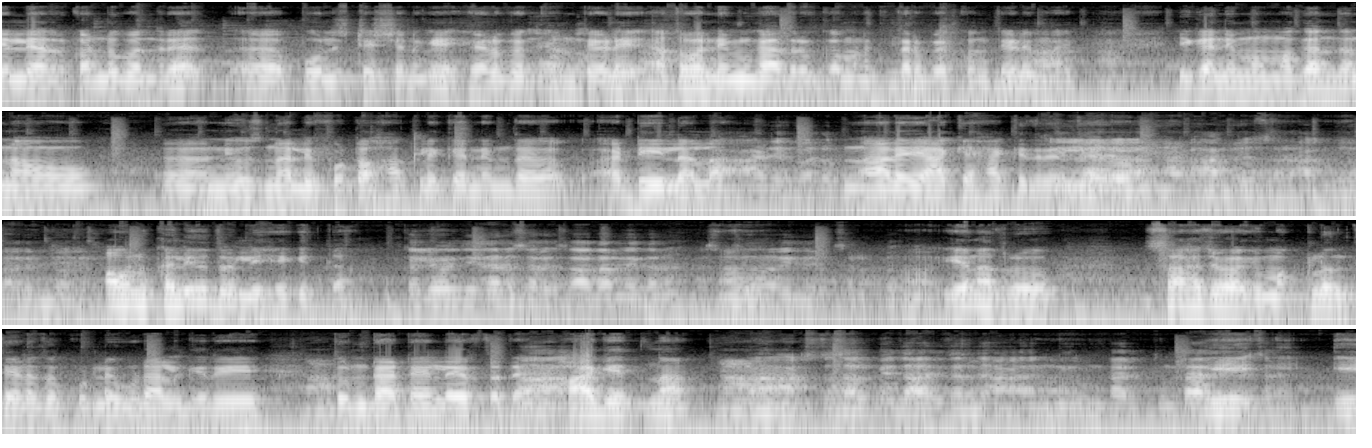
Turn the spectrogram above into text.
ಎಲ್ಲಿಯಾದರೂ ಕಂಡು ಬಂದರೆ ಪೊಲೀಸ್ ಸ್ಟೇಷನ್ಗೆ ಹೇಳಬೇಕು ಅಂತೇಳಿ ಅಥವಾ ನಿಮ್ಗಾದ್ರೂ ಗಮನಕ್ಕೆ ತರಬೇಕು ಅಂತೇಳಿ ಮಾಹಿತಿ. ಈಗ ನಿಮ್ಮ ಮಗಂದು ನಾವು ನ್ಯೂಸ್ನಲ್ಲಿ ಫೋಟೋ ಹಾಕ್ಲಿಕ್ಕೆ ನಿಮ್ದು ಅಡ್ಡಿ ಇಲ್ಲಲ್ಲ? ನಾಳೆ ಯಾಕೆ ಹಾಕಿದ್ರೆ ಅಂತ ಹೇಳೋಣ. ಹಾಕ್ಬೋದು ಸರ್ ಹಾಕ್ಬೋದು. ಅದೇ ತೊಂದ್ರೆ ಅವನು ಕಲಿಯೋದ್ರಲ್ಲಿ ಹೇಗಿದ್ದ? ಕಲಿಯೋದು ಇದಾನೆ ಸರ್ ಸಾಧಾರಣ ಇದಾನೆ. ಅಷ್ಟು ಇದೆ ಸ್ವಲ್ಪ. ಏನಾದರೂ ಸಹಜವಾಗಿ ಮಕ್ಕಳು ಅಂತ ಹೇಳಿದ ಕೂಡಲೇ ಉಡಾಲ್ಗಿರಿ ತುಂಟಾಟ ಎಲ್ಲ ಇರ್ತದೆ. ಹಾಗೆ ಇದೆ ಉಂಟಾ ಈ ಈ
